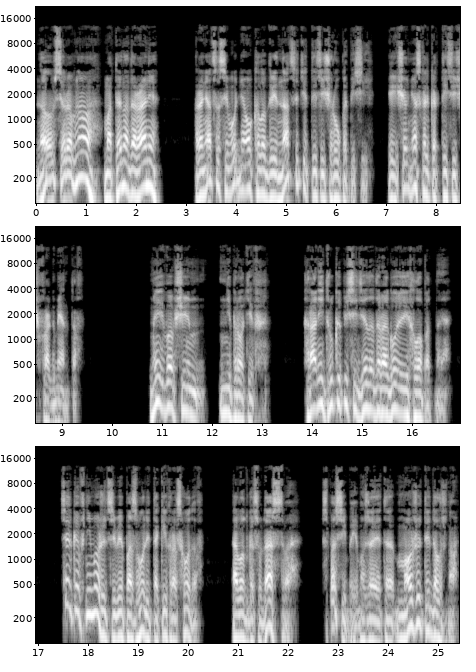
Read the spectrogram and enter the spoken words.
Но все равно в Матена-Даране хранятся сегодня около двенадцати тысяч рукописей и еще несколько тысяч фрагментов. Мы, в общем, не против. Хранить рукописи — дело дорогое и хлопотное. Церковь не может себе позволить таких расходов, а вот государство, спасибо ему за это, может и должно,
